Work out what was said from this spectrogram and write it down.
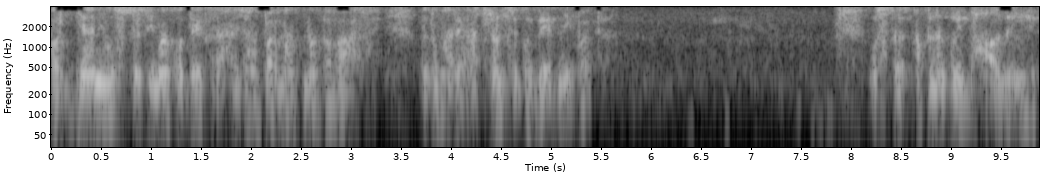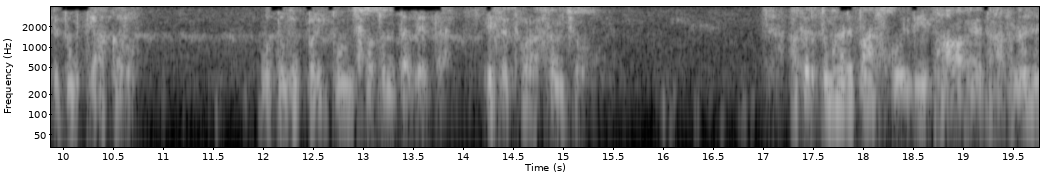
और ज्ञानी उस प्रतिमा को देख रहा है जहाँ परमात्मा का वास है तो तुम्हारे आचरण से कोई भेद नहीं पड़ता। उसका अपना कोई भाव नहीं है कि तुम क्या करो। वो तुम्हें परिपूर्ण स्वतंत्रता देता है। इसे थोड़ा समझो। अगर तुम्हारे पास कोई भी भाव है, धारणा है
